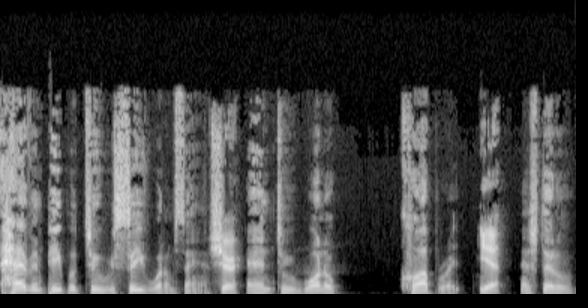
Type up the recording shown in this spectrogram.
having people to receive what I'm saying. Sure. And to want to cooperate. Yeah. Instead of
